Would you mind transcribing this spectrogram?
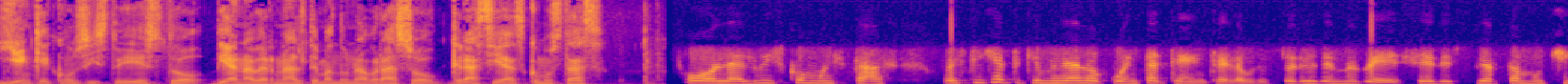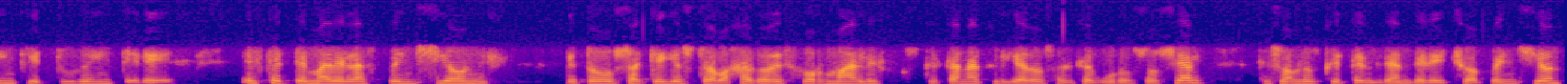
¿Y en qué consiste esto? Diana Bernal, te mando un abrazo. Gracias. ¿Cómo estás? Hola Luis, ¿cómo estás? Pues fíjate que me he dado cuenta que entre el auditorio de MBS despierta mucha inquietud e interés este tema de las pensiones de todos aquellos trabajadores formales pues, que están afiliados al Seguro Social, que son los que tendrían derecho a pensión.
